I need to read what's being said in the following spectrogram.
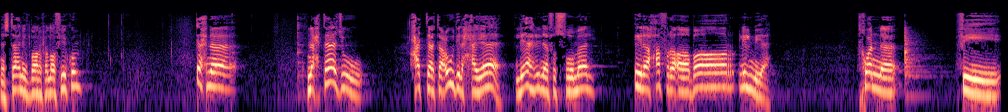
نستأنف بارك الله فيكم. إحنا نحتاج حتى تعود الحياة لأهلنا في الصومال إلى حفر آبار للمياه. إخواننا في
